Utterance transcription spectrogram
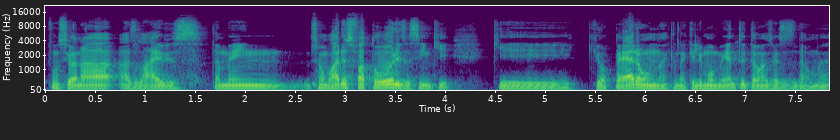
funcionar as lives também são vários fatores assim que que, que operam na, naquele momento, então às vezes dá uma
